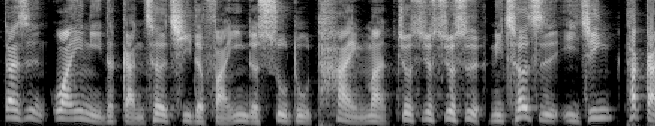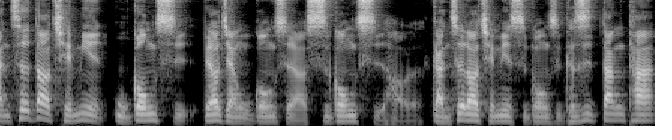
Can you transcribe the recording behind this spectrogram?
但是万一你的感测器的反应的速度太慢，就就就是你车子已经它感测到前面五公尺，不要讲五公尺啊，十公尺好了，感测到前面十公尺，可是当它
